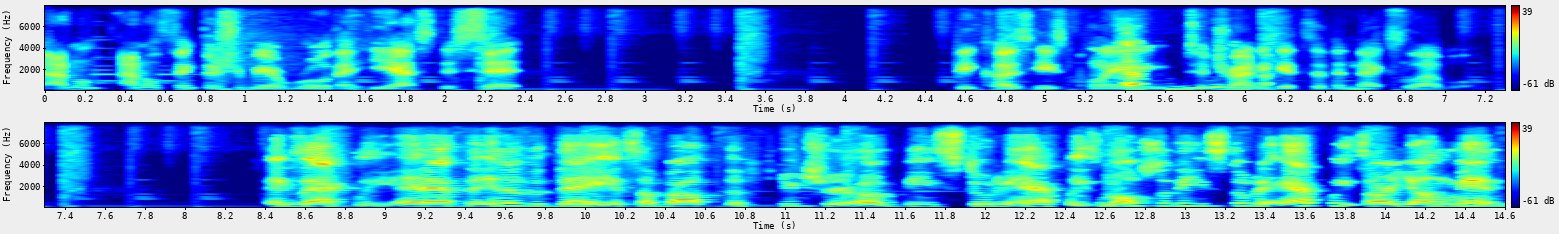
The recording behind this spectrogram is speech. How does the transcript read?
I don't. I don't think there should be a rule that he has to sit because he's playing Absolutely to try to get to the next level. Exactly. And at the end of the day, it's about the future of these student athletes. Most of these student athletes are young men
